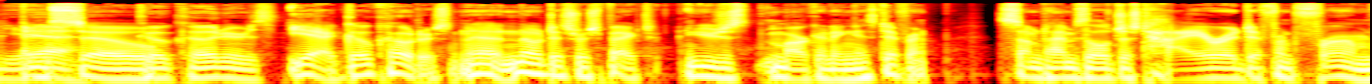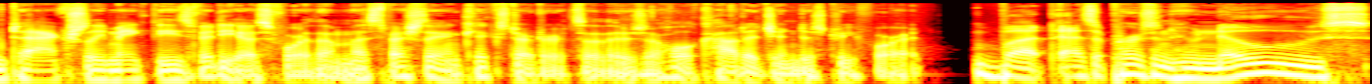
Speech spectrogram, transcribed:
Yeah. so- go coders. Yeah, go coders. No, no disrespect. You're just marketing is different. Sometimes they'll just hire a different firm to actually make these videos for them, especially on Kickstarter. So there's a whole cottage industry for it. But as a person who knows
